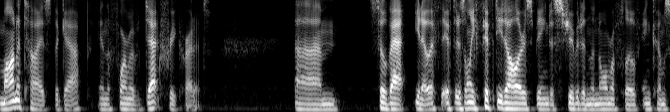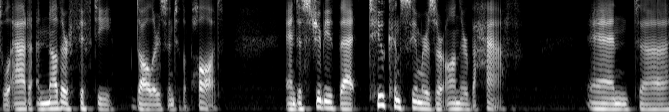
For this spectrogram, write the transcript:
monetize the gap in the form of debt free credit. Um, so that you know if, if there's only $50 being distributed in the normal flow of incomes we'll add another $50 into the pot and distribute that to consumers on their behalf and uh,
